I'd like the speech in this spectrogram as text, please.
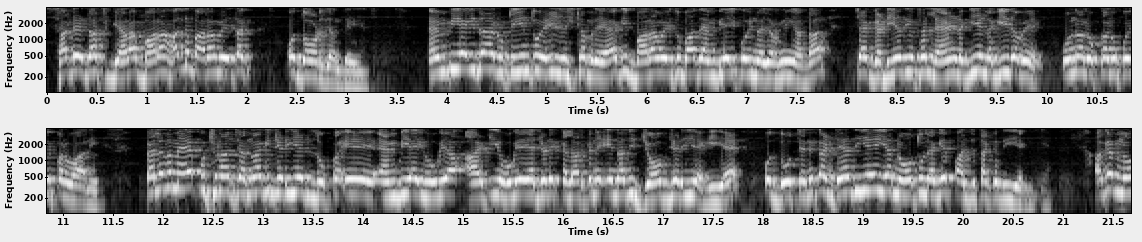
10:30 11 12 ਹੱਦ 12 ਵਜੇ ਤੱਕ ਉਹ ਦੌੜ ਜਾਂਦੇ ਆ। ਐਮਬੀਆਈ ਦਾ ਰੂਟੀਨ ਤੋਂ ਇਹੀ ਸਿਸਟਮ ਰਿਹਾ ਕਿ 12 ਵਜੇ ਤੋਂ ਬਾਅਦ ਐਮਬੀਆਈ ਕੋਈ ਨਜ਼ਰ ਨਹੀਂ ਆਉਂਦਾ, ਚਾਹੇ ਗੱਡੀਆਂ ਦੀ ਉੱਥੇ ਲੈਣ ਲੱਗੀ ਹੈ, ਲੱਗੀ ਰਵੇ, ਉਹਨਾਂ ਲੋਕਾਂ ਨੂੰ ਕੋਈ ਪਰਵਾਹ ਨਹੀਂ। ਪਹਿਲਾਂ ਤਾਂ ਮੈਂ ਇਹ ਪੁੱਛਣਾ ਚਾਹੁੰਦਾ ਕਿ ਜਿਹੜੀ ਇਹ ਲੋਕ, ਇਹ ਐਮਬੀਆਈ ਹੋ ਗਿਆ ਆਰਟੀ ਹੋ ਗਿਆ ਜਾਂ ਜਿਹੜੇ ਕਲਰਕ ਨੇ, ਇਹਨਾਂ ਦੀ ਜੌਬ ਜਿਹੜੀ ਹੈਗੀ ਹੈ, ਉਹ 2-3 ਘੰਟਿਆਂ ਦੀ ਹੈ ਜਾਂ 9 ਤੋਂ ਲੈ ਕੇ 5 ਤੱਕ ਦੀ ਹੈਗੀ ਹੈ? ਅਗਰ 9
